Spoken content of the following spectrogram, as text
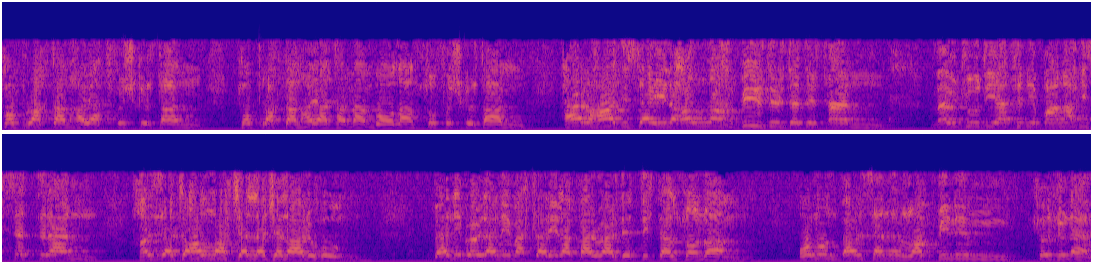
topraktan hayat fışkırtan, topraktan hayata menba olan su fışkırtan, her hadiseyle Allah birdir dedirten, mevcudiyetini bana hissettiren Hazreti Allah Celle Celaluhum beni böyle nimetleriyle perverd ettikten sonra onun ben senin Rabbinim sözüne,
